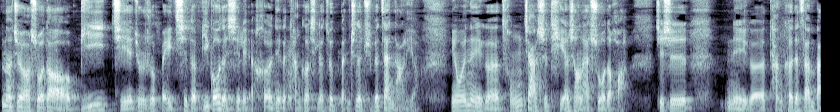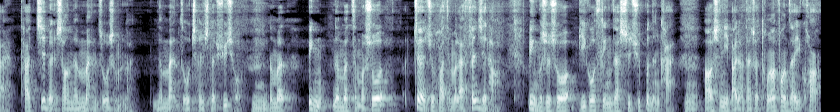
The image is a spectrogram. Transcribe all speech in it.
那就要说到鼻节，就是说北汽的鼻沟的系列和那个坦克系列最本质的区别在哪里啊？因为那个从驾驶体验上来说的话，其实那个坦克的三百，它基本上能满足什么呢？能满足城市的需求。嗯，那么并那么怎么说这句话怎么来分析它？并不是说 B 勾四零在市区不能开，嗯，而是你把两台车同样放在一块儿，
